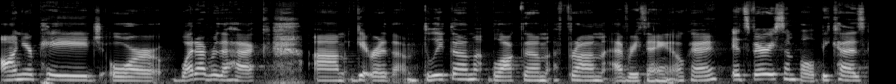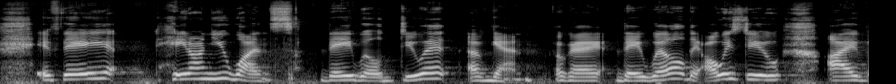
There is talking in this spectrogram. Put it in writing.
on your page or whatever the heck, um, get rid of them. Delete them, block them from everything, okay? It's very simple because if they hate on you once, they will do it again. Okay. They will, they always do. I've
